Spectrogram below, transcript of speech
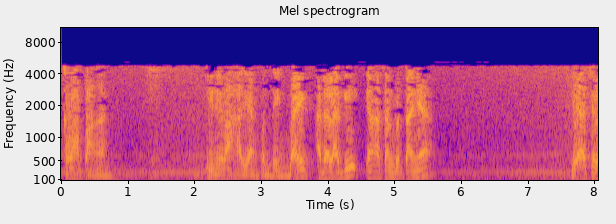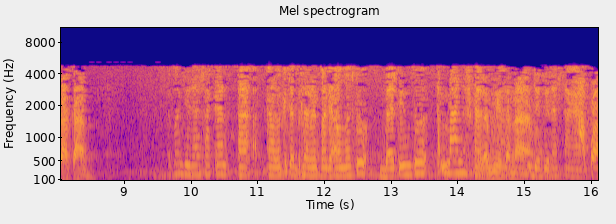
kelapangan. Inilah hal yang penting. Baik, ada lagi yang akan bertanya? Ya, silakan. Memang dirasakan uh, kalau kita berharap pada Allah tuh batin tuh tenang sekali. Lebih tenang. Sudah dirasakan. Apa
